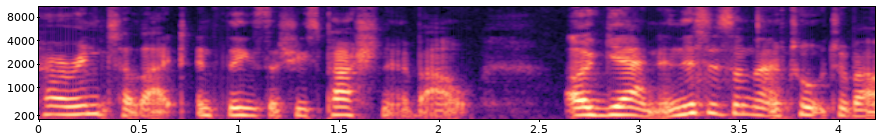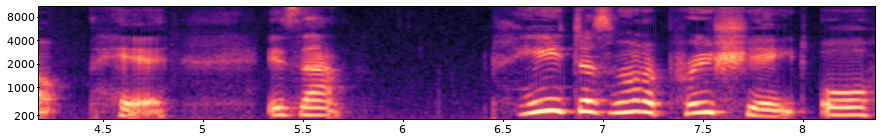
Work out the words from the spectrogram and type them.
her intellect and things that she's passionate about again. And this is something I've talked about here, is that he does not appreciate or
